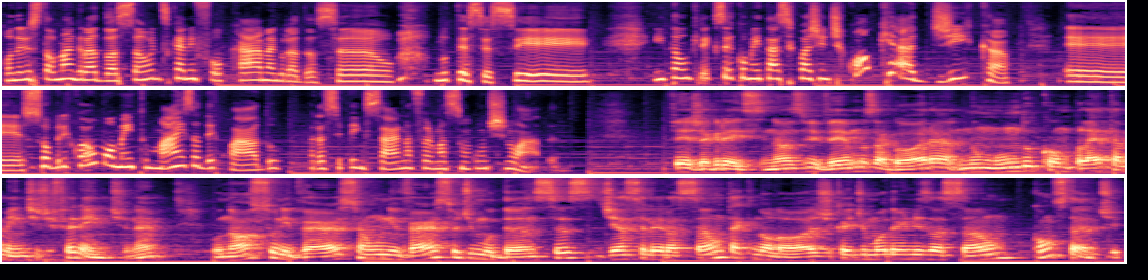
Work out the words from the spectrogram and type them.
Quando eles estão na graduação, eles querem focar na graduação, no TCC. Então, eu queria que você comentasse com a gente qual que é a dica é, sobre qual é o momento mais adequado para se pensar na formação continuada. Veja, Grace, nós vivemos agora num mundo completamente diferente, né? O nosso universo é um universo de mudanças, de aceleração tecnológica e de modernização constante.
